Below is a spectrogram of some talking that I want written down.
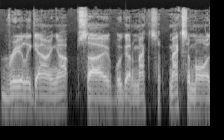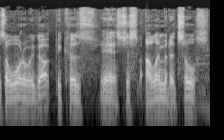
really going up, so we've got to max maximise the water we've got because yeah, it's just a limited source.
